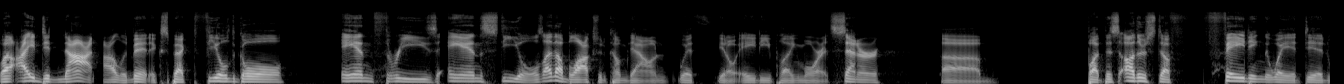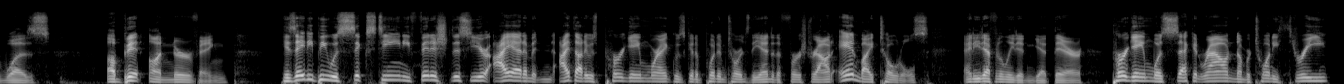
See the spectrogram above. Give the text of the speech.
But I did not, I'll admit, expect field goal and threes and steals. I thought blocks would come down with you know AD playing more at center. Uh, but this other stuff fading the way it did was a bit unnerving. His ADP was 16. He finished this year. I had him at, I thought he was per game rank was going to put him towards the end of the first round and by totals, and he definitely didn't get there. Per game was second round, number 23.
